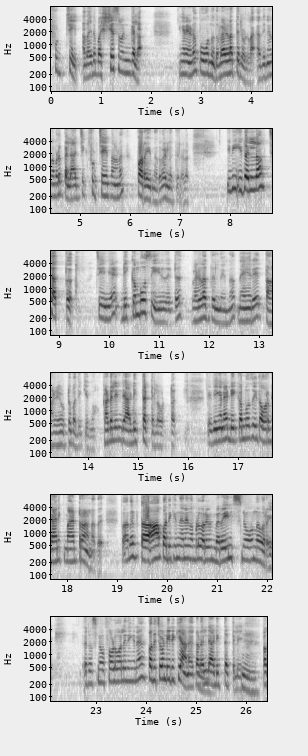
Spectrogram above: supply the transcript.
ഫുഡ് ചെയിൻ അതായത് ഭക്ഷ്യശൃംഖല ഇങ്ങനെയാണ് പോകുന്നത് വെള്ളത്തിലുള്ള. അതിനെ നമ്മൾ പെലാജിക് ഫുഡ് ചെയിൻ എന്നാണ് പറയുന്നത് വെള്ളത്തിലുള്ള. ഇനി ഇതെല്ലാം ചത്ത്. ചീഞ്ഞ് ഡിക്കമ്പോസ് ചെയ്തിട്ട് വെള്ളത്തിൽ നിന്ന് നേരെ താഴോട്ട് പതിക്കുന്നു. കടലിന്റെ അടിത്തട്ടിലോട്ട്. പിന്നെ ഇങ്ങനെ ഡീകമ്പോസ് ചെയ്ത ഓർഗാനിക് മാറ്ററാണത് അപ്പോൾ അത് ആ പതിക്കുന്നതിനെ നമ്മൾ പറയും മെറൈൻ സ്നോ എന്ന് പറയും. ഒരു സ്നോഫോൾ പോലെ ഇങ്ങനെ പതിച്ചുകൊണ്ടിരിക്കുകയാണ് കടലിന്റെ അടിത്തട്ടിൽ അപ്പോൾ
